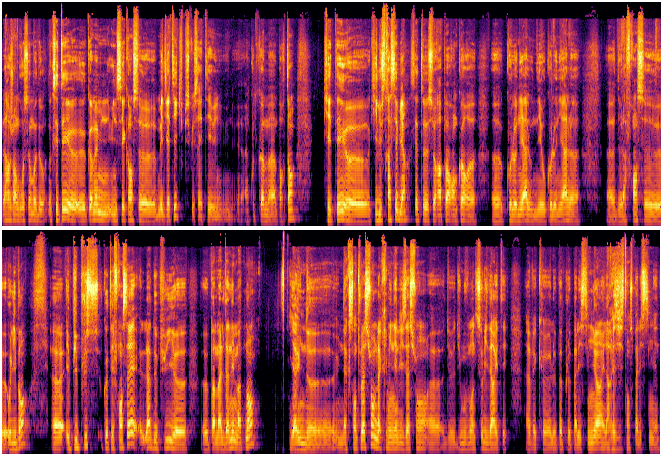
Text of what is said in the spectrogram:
l'argent, grosso modo. Donc c'était euh, quand même une, séquence euh, médiatique, puisque ça a été un coup de com important, qui, était, euh, qui illustre assez bien ce rapport encore colonial ou néocolonial de la France au Liban. Et puis plus côté français, là depuis pas mal d'années maintenant, il y a une, euh, accentuation de la criminalisation euh, du mouvement de solidarité avec euh, le peuple palestinien et la résistance palestinienne.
